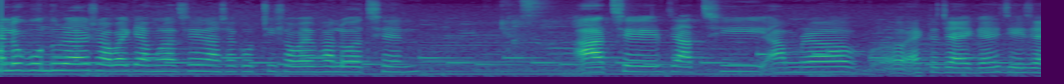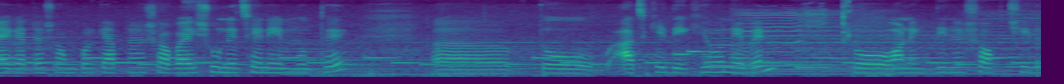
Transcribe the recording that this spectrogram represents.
হ্যালো বন্ধুরা, সবাই কেমন আছেন? আশা করছি সবাই ভালো আছেন। আছে যাচ্ছি আমরা একটা জায়গায়, যে জায়গাটা সম্পর্কে আপনারা সবাই শুনেছেন এর মধ্যে। তো আজকে দেখেও নেবেন। তো অনেক দিনের শখ ছিল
